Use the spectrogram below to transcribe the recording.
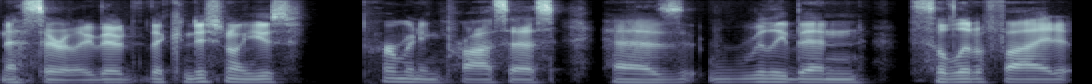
necessarily. The, the conditional use permitting process has really been solidified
